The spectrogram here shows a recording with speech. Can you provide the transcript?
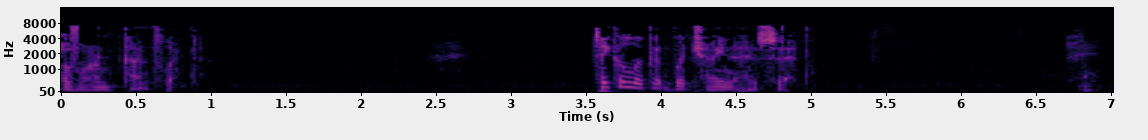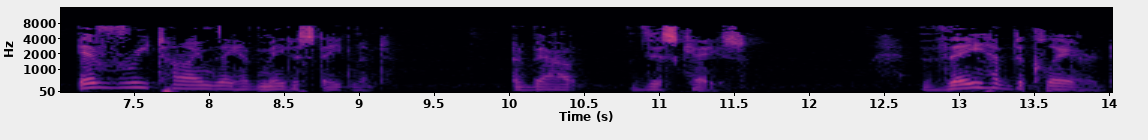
of armed conflict. Take a look at what China has said. Every time they have made a statement about this case, they have declared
